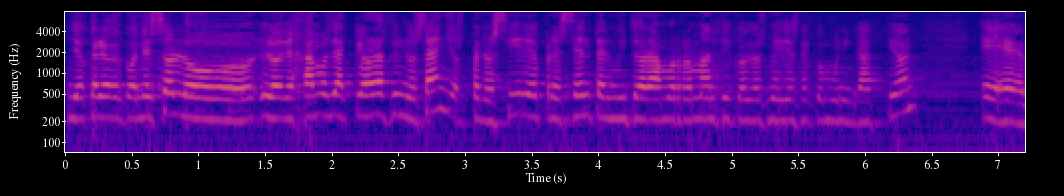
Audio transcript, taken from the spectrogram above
yo creo que con eso lo, lo dejamos ya claro hace unos años, pero sigue presente el mito del amor romántico en los medios de comunicación. Eh,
